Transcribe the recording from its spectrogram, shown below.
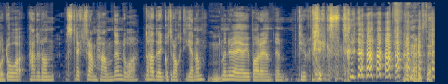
och då hade någon sträckt fram handen då. Då hade det gått rakt igenom. Men nu är jag ju bara en, en krukväxt. Just det.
